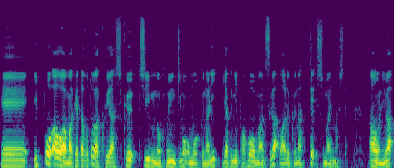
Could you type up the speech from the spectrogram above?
えー一方、青は負けたことが悔しく、チームの雰囲気も重くなり、逆にパフォーマンスが悪くなってしまいました。青には、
